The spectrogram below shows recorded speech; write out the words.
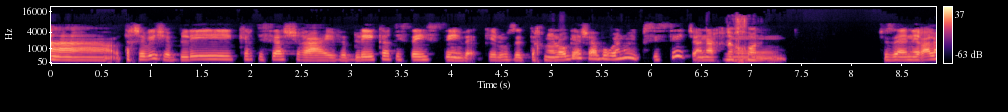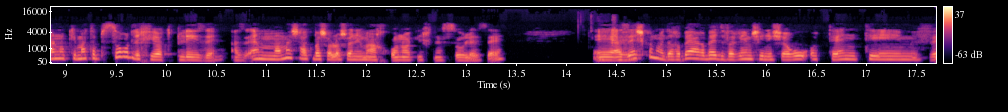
uh, תחשבי שבלי כרטיסי אשראי ובלי כרטיסי סים, כאילו זו טכנולוגיה שעבורנו היא בסיסית, שאנחנו... נכון. שזה נראה לנו כמעט אבסורד לחיות בלי זה, אז הם ממש רק בשלוש שנים האחרונות נכנסו לזה. Okay. אה, אז אוקיי. יש כאן עוד הרבה הרבה דברים שנשארו אותנטיים, ו...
